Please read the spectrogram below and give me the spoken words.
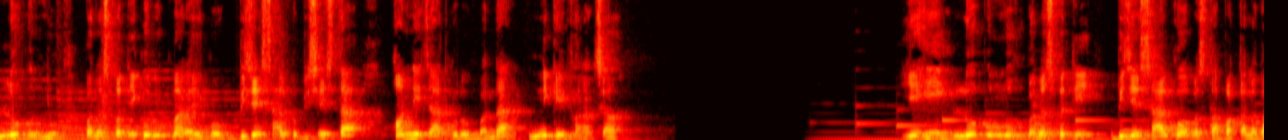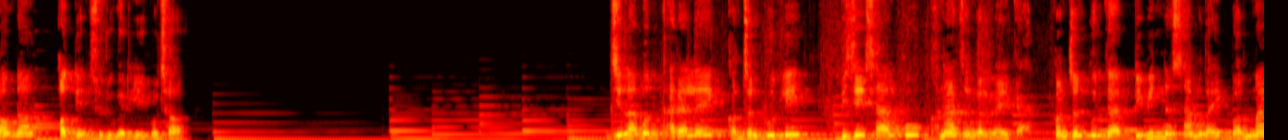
लोकोन्मुख वनस्पतिको रूपमा रहेको विजय सालको विशेषता अन्य जातको रूपभन्दा निकै फरक छ। यही लोप उन्मुख वनस्पति विजय सालको अवस्था पत्ता लगाउन अध्ययन सुरु गरिएको छ। जिल्ला वन कार्यालय कञ्चनपुरले विजय सालको घना जङ्गल रहेका कञ्चनपुरका विभिन्न सामुदायिक वनमा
